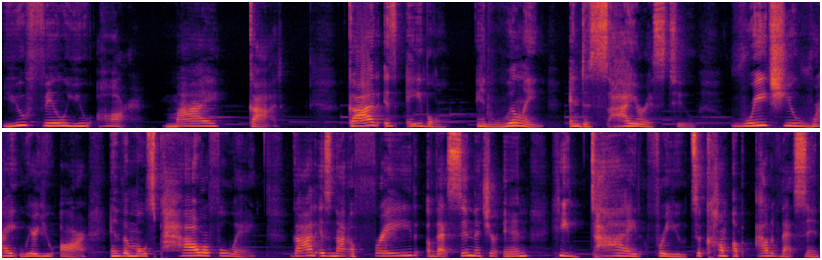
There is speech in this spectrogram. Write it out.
you feel you are, my God, God is able and willing and desirous to reach you right where you are in the most powerful way God is not afraid of that sin that you're in. He died for you to come up out of that sin.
